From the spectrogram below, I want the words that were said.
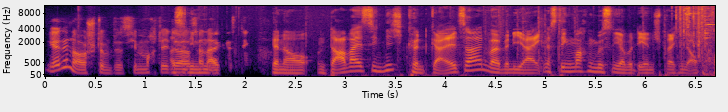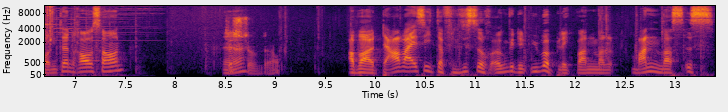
ja, genau, stimmt. Das hier macht jeder Also sein eigenes Ding. Genau. Und da weiß ich nicht, könnte geil sein, weil wenn die ihr eigenes Ding machen, müssen die aber dementsprechend auch Content raushauen. Das Ne? stimmt, ja. Aber da weiß ich, da verlierst du doch irgendwie den Überblick, wann man, wann was ist.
